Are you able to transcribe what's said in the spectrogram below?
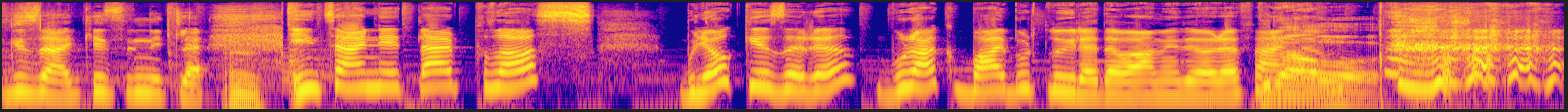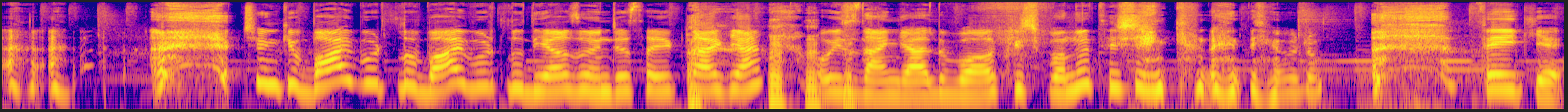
Güzel kesinlikle. Evet. İnternetler Plus blog yazarı Burak Bayburtlu ile devam ediyor efendim. bravo. Çünkü Bayburtlu Bayburtlu diye az önce sayıklarken o yüzden geldi bu alkış bana. Teşekkür ediyorum. Peki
